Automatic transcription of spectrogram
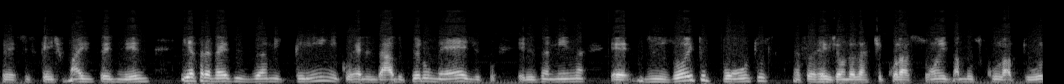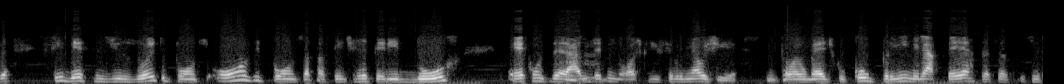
persistente mais de três meses, e através do exame clínico realizado pelo médico, ele examina é, 18 pontos nessa região das articulações, da musculatura. Se desses 18 pontos, 11 pontos a paciente referir dor, é considerado uhum. diagnóstico de fibromialgia. Então, é o médico comprime, ele aperta essas, esses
